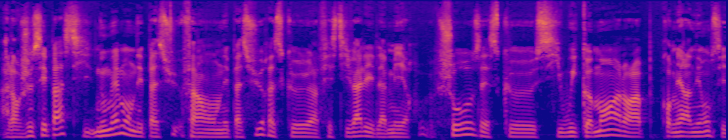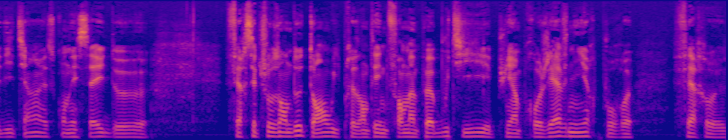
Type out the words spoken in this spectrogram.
Alors, je sais pas si nous-mêmes on n'est pas sûr. Enfin, on n'est pas sûr. Est-ce qu'un festival est la meilleure chose? Est-ce que si oui, comment? Alors la première année, on s'est dit tiens, est-ce qu'on essaye de faire cette chose en deux temps, oui, présenter une forme un peu aboutie et puis un projet à venir pour euh, faire euh,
